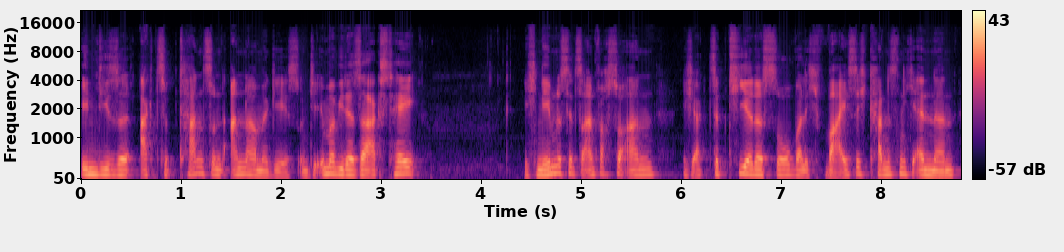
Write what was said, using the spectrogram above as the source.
in diese Akzeptanz und Annahme gehst und dir immer wieder sagst, hey, ich nehme das jetzt einfach so an, ich akzeptiere das so, weil ich weiß, ich kann es nicht ändern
